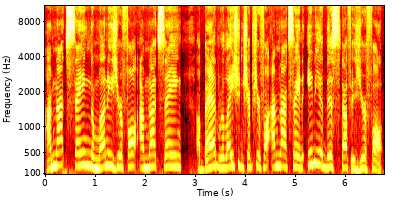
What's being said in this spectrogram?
I'm not saying the money's your fault. I'm not saying a bad relationship's your fault. I'm not saying any of this stuff is your fault.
